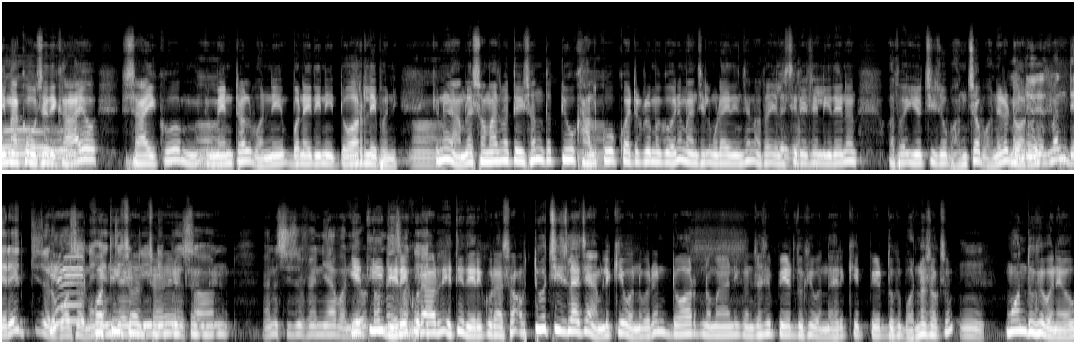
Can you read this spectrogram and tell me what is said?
दिमागको औषधि खायो साइको मेन्टल भन्ने बनाइदिने डरले पनि। किनभने हामीलाई समाजमा त्यही छ नि त त्यो खालको क्याटेगोरीमा गयो भने मान्छेले उडाइदिन्छन् अथवा यसलाई सिरियसली लिँदैनन् अथवा यो चिज हो भन्छ भनेर डर धेरै होइन सिजोफेनिया भन्ने यति धेरै। कुराहरू यति धेरै कुरा छ। अब त्यो चिजलाई चाहिँ हामीले के भन्नु पऱ्यो भने डर नमानिकन जस्तै पेट दुख्यो भन्दाखेरि के पेट दुख्यो भन्न सक्छौँ। मन दुख्यो भने हौ।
